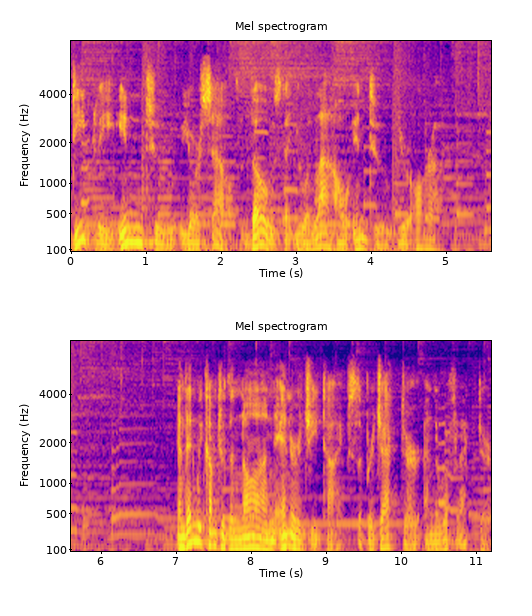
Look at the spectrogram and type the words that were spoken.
deeply into yourself those that you allow into your aura. And then we come to the non energy types, the projector and the reflector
